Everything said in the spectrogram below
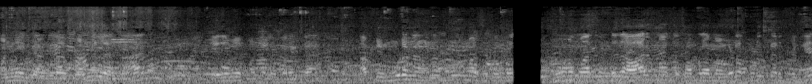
பண்ணியிருக்காங்க பண்ணலைன்னா எதுவுமே பண்ணலை கரெக்டாக அப்படி மூடினாங்கன்னா மூணு மாதம் சம்பளம் மூணு மாதம்ன்றது ஆறு மாதம் சம்பளமாக கூட கொடுக்கறதுக்கு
